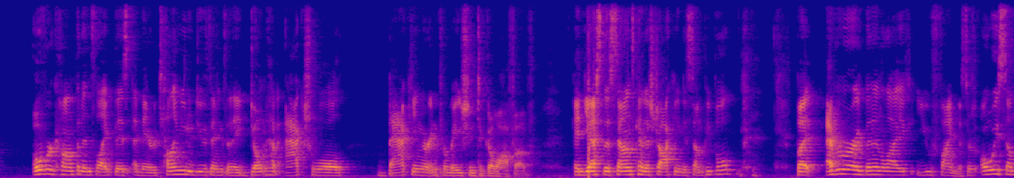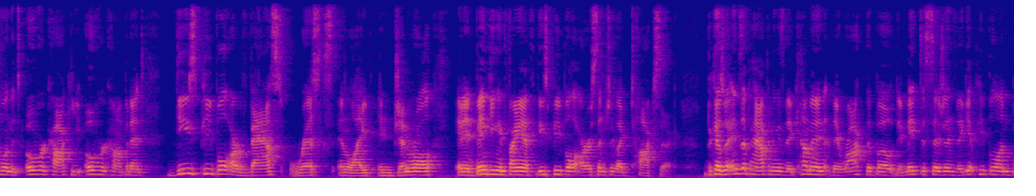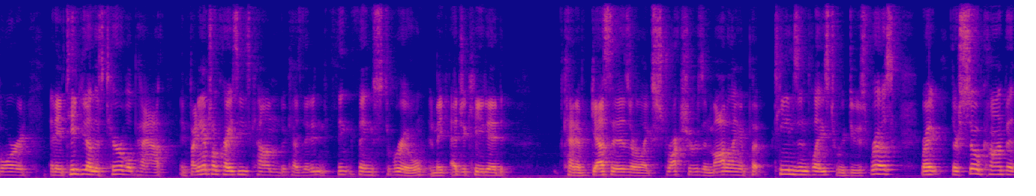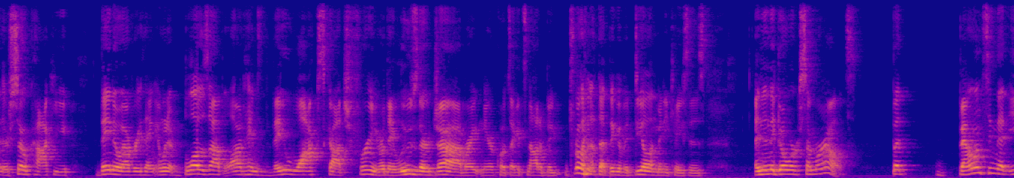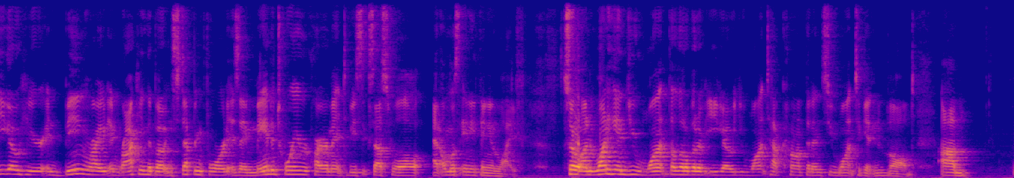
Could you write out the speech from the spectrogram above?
overconfidence like this and they are telling you to do things and they don't have actual backing or information to go off of. And yes, this sounds kind of shocking to some people, But everywhere I've been in life, you find this. There's always someone that's over cocky, overconfident. These people are vast risks in life in general. And in banking and finance, these people are essentially like toxic. Because what ends up happening is they come in, they rock the boat, they make decisions, they get people on board, and they take you down this terrible path. And financial crises come because they didn't think things through and make educated kind of guesses or like structures and modeling and put teams in place to reduce risk right? They're so confident, they're so cocky, they know everything. And when it blows up, a lot of times they walk scotch free or they lose their job, right? In air quotes, like it's not a big, it's really not that big of a deal in many cases. And then they go work somewhere else. But balancing that ego here and being right and rocking the boat and stepping forward is a mandatory requirement to be successful at almost anything in life. So, on one hand, you want the little bit of ego, you want to have confidence, you want to get involved. Um,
